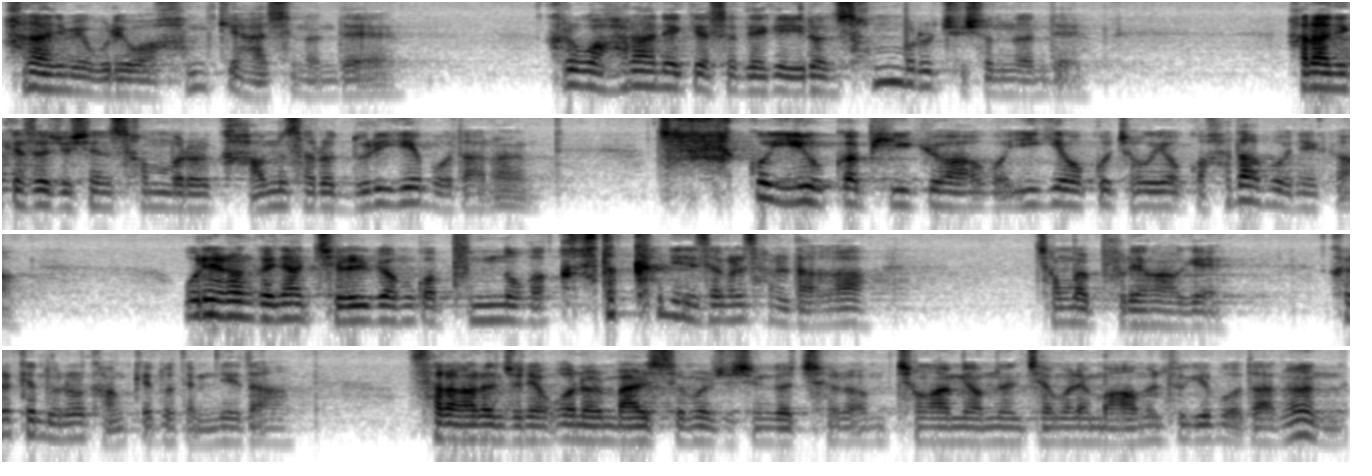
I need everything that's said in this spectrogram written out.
하나님이 우리와 함께 하시는데 그리고 하나님께서 내게 이런 선물을 주셨는데 하나님께서 주신 선물을 감사로 누리기보다는 자꾸 이웃과 비교하고 이게 없고 저게 없고 하다 보니까 우리는 그냥 질병과 분노가 가득한 인생을 살다가 정말 불행하게 그렇게 눈을 감게도 됩니다. 사랑하는 주님, 오늘 말씀을 주신 것처럼 정함이 없는 재물에 마음을 두기보다는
